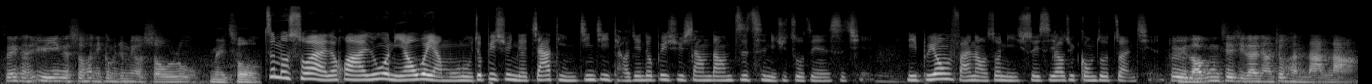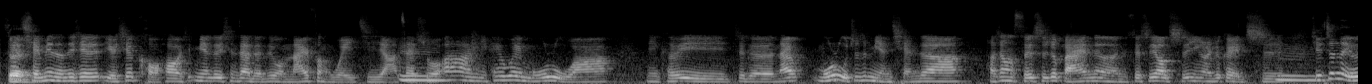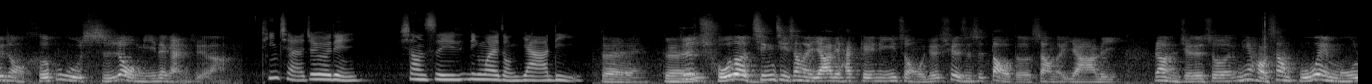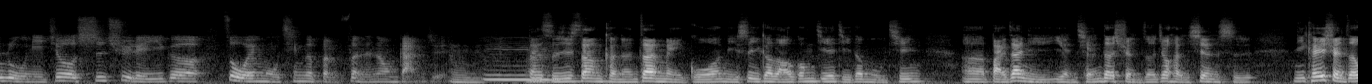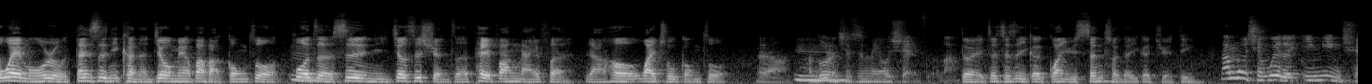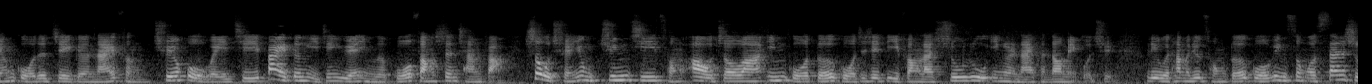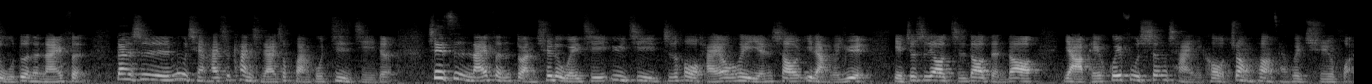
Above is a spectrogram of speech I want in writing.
所以可能育婴的时候你根本就没有收入，没错。这么说来的话，如果你要喂养母乳，就必须你的家庭经济条件都必须相当支持你去做这件事情。你不用烦恼说你随时要去工作赚钱。对于劳工阶级来讲就很难啦。所以前面的那些有些口号，面对现在的这种奶粉危机啊，在说啊，你可以喂母乳啊，你可以这个奶母乳就是免钱的啊。好像随时就摆在那，你随时要吃婴儿就可以吃。嗯其实真的有一种何不食肉糜的感觉啦。听起来就有点像是另外一种压力。对，对，就是除了经济上的压力，还给你一种我觉得确实是道德上的压力，让你觉得说你好像不喂母乳，你就失去了一个作为母亲的本分的那种感觉。嗯，嗯，但实际上可能在美国，你是一个劳工阶级的母亲，呃，摆在你眼前的选择就很现实。你可以选择喂母乳，但是你可能就没有办法工作，嗯或者是你就是选择配方奶粉，然后外出工作。对啊，嗯很多人其实没有选择嘛。对，这就是一个关于生存的一个决定。那目前为了因应全国的这个奶粉缺货危机，拜登已经援引了国防生产法，授权用军机从澳洲啊、英国、德国这些地方来输入婴儿奶粉到美国去。例如，他们就从德国运送了三十五吨的奶粉，但是目前还是看起来是缓不济急的。这次奶粉短缺的危机，预计之后还要会延烧一两个月，也就是要直到等到雅培恢复生产以后，状况才会趋缓。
